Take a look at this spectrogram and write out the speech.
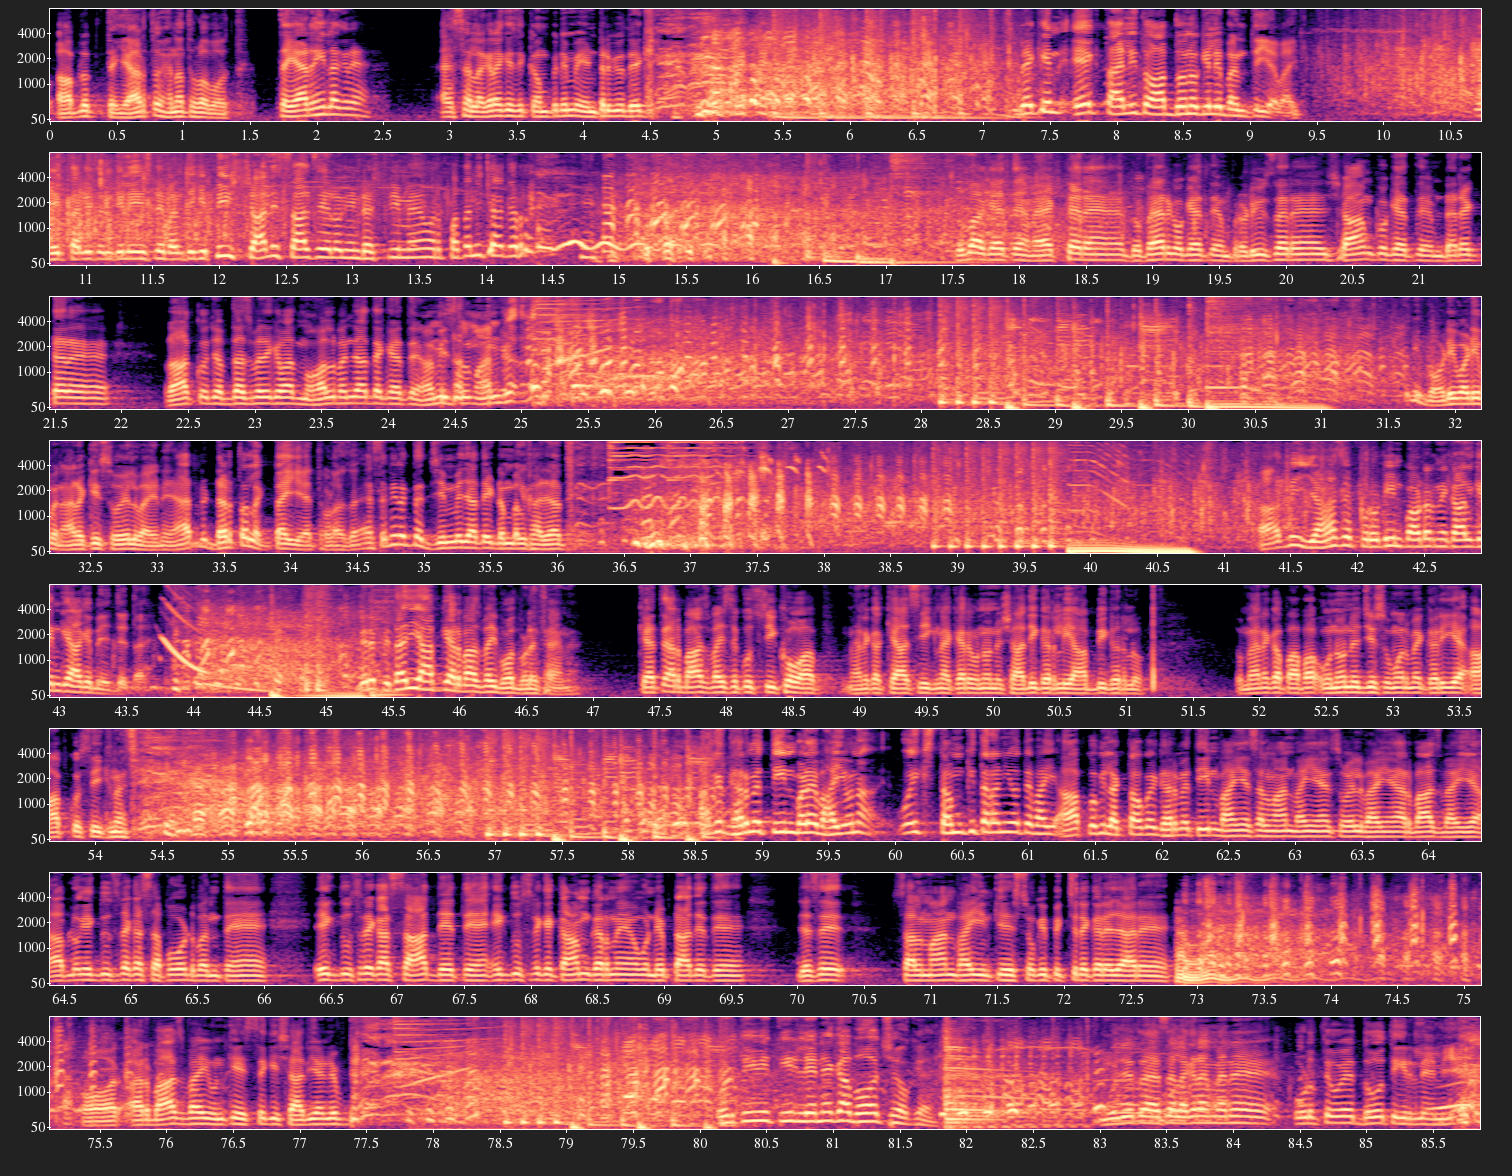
तो आप लोग तैयार तो है ना थोड़ा बहुत? तैयार नहीं लग रहे हैं? ऐसा लग रहा है किसी कंपनी में इंटरव्यू देखे लेकिन एक ताली तो आप दोनों के लिए बनती है भाई। एक ताली तो उनके लिए इसलिए बनती है कि तीस चालीस साल से ये लोग इंडस्ट्री में हैं और पता नहीं क्या कर रहे हैं। सुबह कहते हैं हम एक्टर हैं दोपहर को कहते हैं हम प्रोड्यूसर हैं शाम को कहते हैं हम डायरेक्टर हैं रात को जब दस बजे के बाद माहौल बन जाता है कहते हैं हम ही सलमान खान। बॉडी बॉडी बना रखी सोहेल भाई ने, यार, डर तो लगता ही है थोड़ा सा ऐसा नहीं लगता जिम में जाते डंबल खा जाते आदमी यहाँ से प्रोटीन पाउडर निकाल के इनके आगे भेज देता है। मेरे पिताजी आपके अरबाज भाई बहुत बड़े फ़ैन हैं। कहते हैं, अरबाज भाई से कुछ सीखो आप। मैंने कहा, क्या सीखना कह रहे उन्होंने शादी कर ली, आप भी कर लो। तो मैंने कहा, पापा, उन्होंने जिस उम्र में करी है, आपको सीखना चाहिए। अगर घर में तीन बड़े भाई हो ना वो एक स्तंभ की तरह नहीं होते भाई। आपको भी लगता होगा घर में तीन भाई हैं सलमान भाई हैं सोहेल भाई हैं अरबाज भाई हैं। आप लोग एक दूसरे का सपोर्ट बनते हैं एक दूसरे का साथ देते हैं एक दूसरे के काम करने हैं वो निपटा देते हैं। जैसे सलमान भाई इनके हिस्सों की पिक्चरें करे जा रहे हैं। और अरबाज भाई उनके हिस्से की शादियाँ निपटा उड़ती हुई तीर लेने का बहुत शौक है। मुझे तो ऐसा लग रहा है मैंने उड़ते हुए दो तीर ले लिए।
